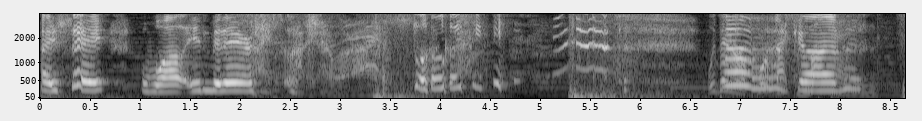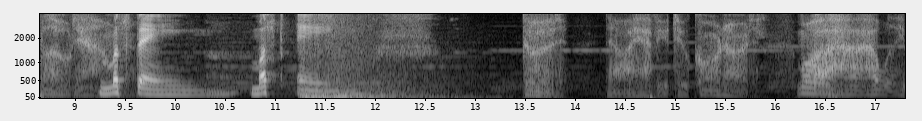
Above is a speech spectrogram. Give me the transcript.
I say, while in midair, Nice slowly. We better report Oh, back to God. Mustang. Slow down. Mustang. Mustang. Good. Now I have you two cornered. Mwah, will you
